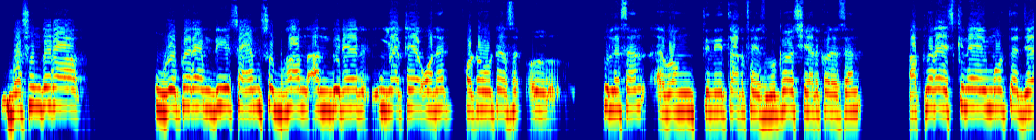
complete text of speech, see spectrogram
বসুন্ধরা গ্রুপের এমডি সায়েম সুবহান আনবিরের ইয়াতে অনেক ফটো উঠে তুলেছেন এবং তিনি তার ফেসবুকেও শেয়ার করেছেন। আপনারা স্ক্রিনে এই মুহূর্তে যে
